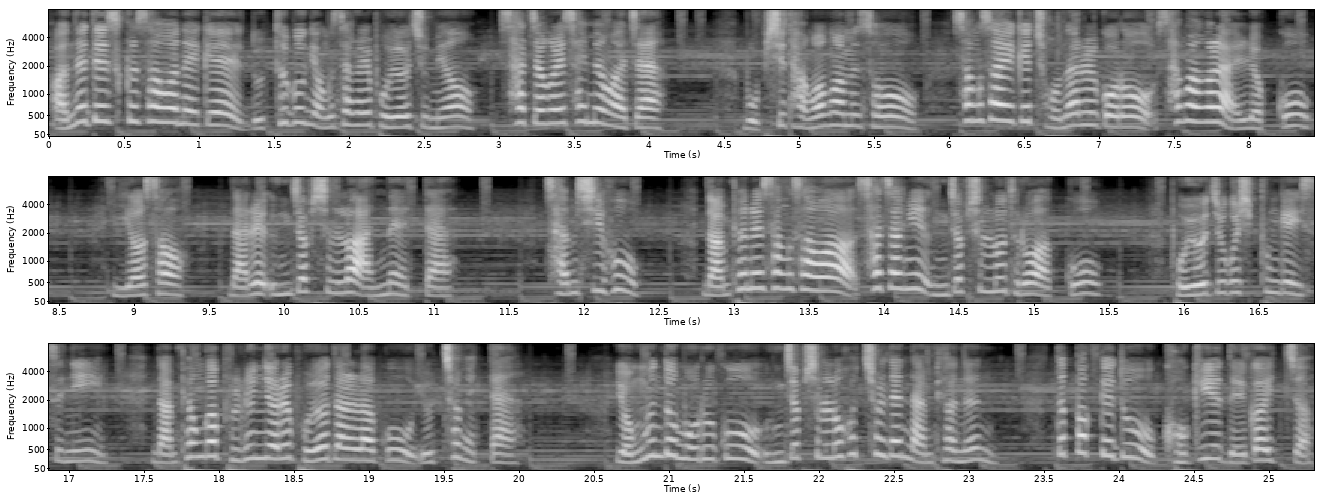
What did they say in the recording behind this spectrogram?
아내 데스크 사원에게 노트북 영상을 보여주며 사정을 설명하자 몹시 당황하면서 상사에게 전화를 걸어 상황을 알렸고 이어서 나를 응접실로 안내했다. 잠시 후 남편의 상사와 사장이 응접실로 들어왔고 보여주고 싶은 게 있으니 남편과 불륜녀를 보여달라고 요청했다. 영문도 모르고 응접실로 호출된 남편은 뜻밖에도 거기에 내가 있자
